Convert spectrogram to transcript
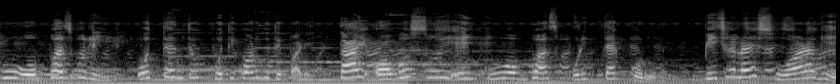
কু অভ্যাসগুলি অত্যন্ত ক্ষতিকর হতে পারে। তাই অবশ্যই এই কু অভ্যাস পরিত্যাগ করুন। বিছানায় শোয়ার আগে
